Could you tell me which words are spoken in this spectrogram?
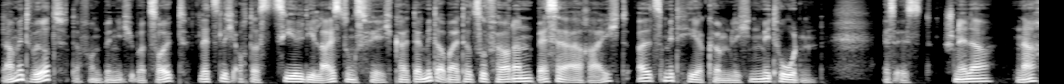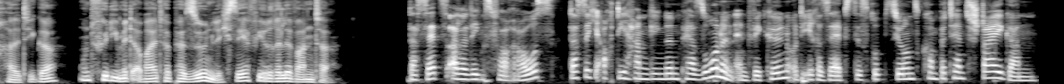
Damit wird, davon bin ich überzeugt, letztlich auch das Ziel, die Leistungsfähigkeit der Mitarbeiter zu fördern, besser erreicht als mit herkömmlichen Methoden. Es ist schneller, nachhaltiger und für die Mitarbeiter persönlich sehr viel relevanter. Das setzt allerdings voraus, dass sich auch die handelnden Personen entwickeln und ihre Selbstdisruptionskompetenz steigern.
